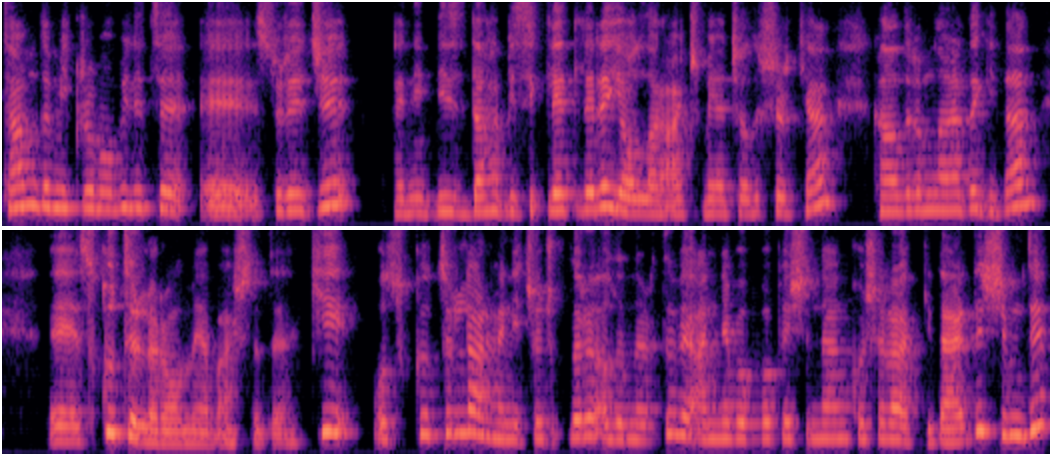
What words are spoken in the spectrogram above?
tam da mikromobilite e, süreci hani biz daha bisikletlere yollar açmaya çalışırken kaldırımlarda giden e, scooterlar olmaya başladı. Ki o scooterlar hani çocukları alınırdı ve anne baba peşinden koşarak giderdi. Şimdi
